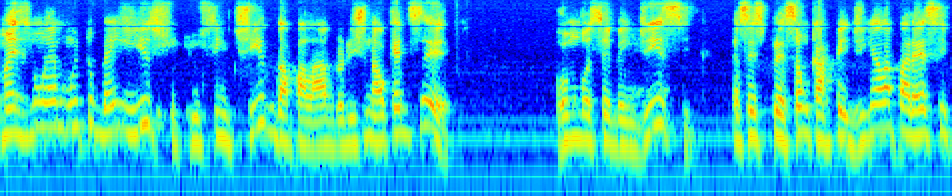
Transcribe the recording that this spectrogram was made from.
Mas não é muito bem isso que o sentido da palavra original quer dizer. Como você bem disse, essa expressão carpe diem, ela aparece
